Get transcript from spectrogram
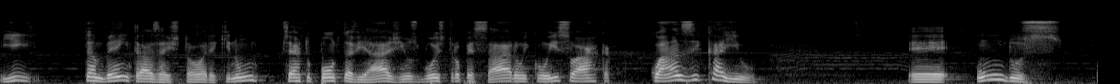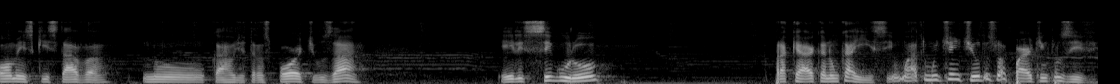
E também traz a história que num certo ponto da viagem os bois tropeçaram e com isso a arca quase caiu. É, um dos homens que estava no carro de transporte usar, ele segurou para que a arca não caísse. Um ato muito gentil da sua parte, inclusive.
